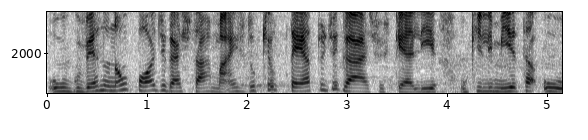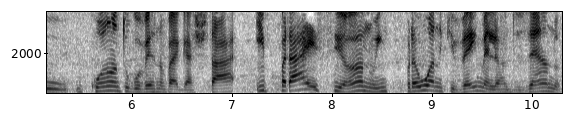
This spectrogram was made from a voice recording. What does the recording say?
o governo não pode gastar mais do que o teto de gastos, que é ali o que limita o, o quanto o governo vai gastar. E para esse ano, para o ano que vem, melhor dizendo,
